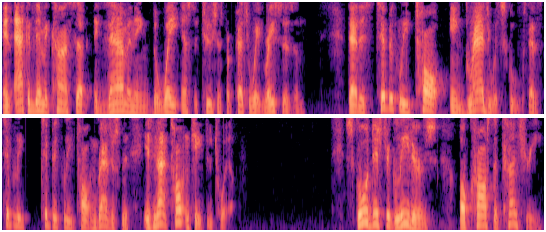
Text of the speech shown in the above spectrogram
an academic concept examining the way institutions perpetuate racism that is typically taught in graduate schools, that is typically typically taught in graduate school, is not taught in K through 12. School district leaders across the country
